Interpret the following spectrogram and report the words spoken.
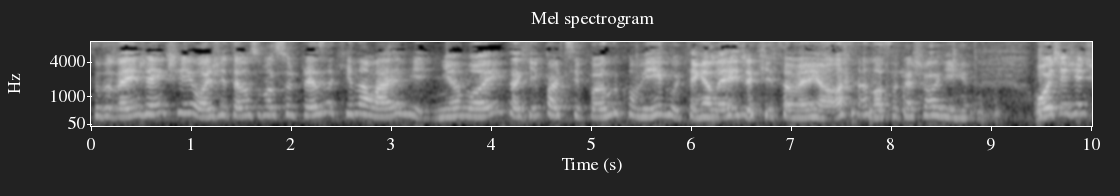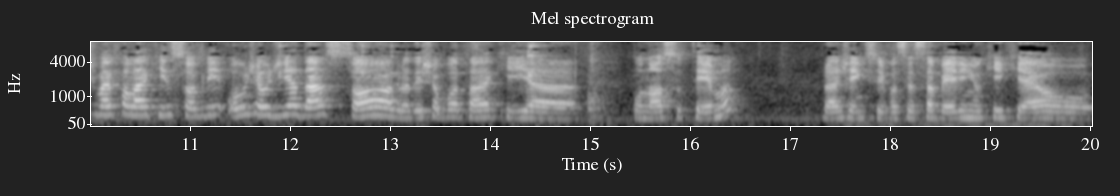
Tudo bem, gente? Hoje temos uma surpresa aqui na live. Minha mãe está aqui participando comigo e tem a Leide aqui também, ó, a nossa cachorrinha. Hoje a gente vai falar aqui sobre. Hoje é o dia da sogra. Deixa eu botar aqui a, o nosso tema pra gente, vocês saberem o que, que é o.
